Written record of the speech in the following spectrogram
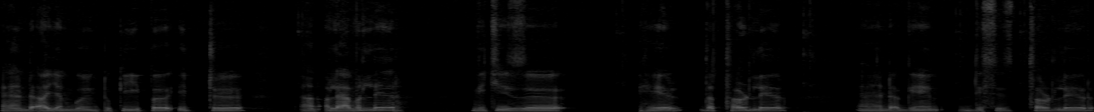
And I am going to keep it an 11 layer which is here the third layer. And again this is third layer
